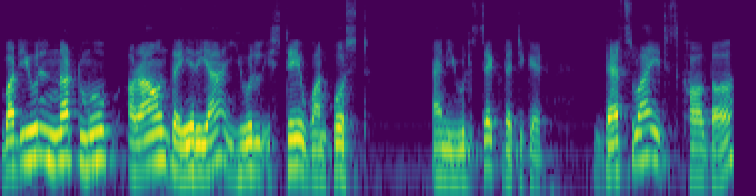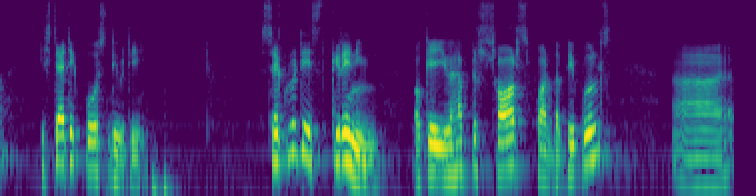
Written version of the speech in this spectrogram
but you will not move around the area you will stay one post and you will check the ticket. That's why it is called the static post duty. Security screening. Okay you have to source for the peoples uh,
